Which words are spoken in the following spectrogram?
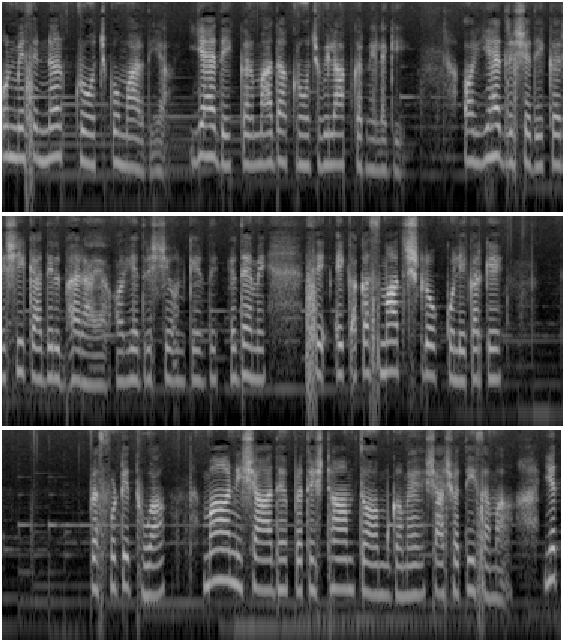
उनमें से नर क्रोच को मार दिया। यह देखकर मादा क्रोच विलाप करने लगी। और यह दृश्य देखकर ऋषि का दिल भर आया और यह दृश्य उनके हृदय में से एक अकस्मात श्लोक को लेकर के प्रस्फुटित हुआ। माँ निषाद प्रतिष्ठाम त्वम गमय शाश्वती समा। यत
